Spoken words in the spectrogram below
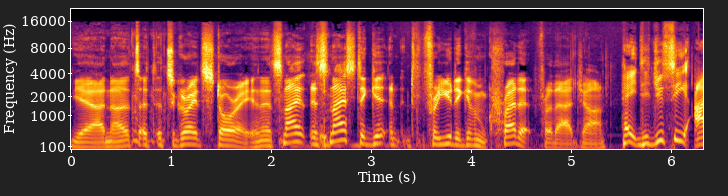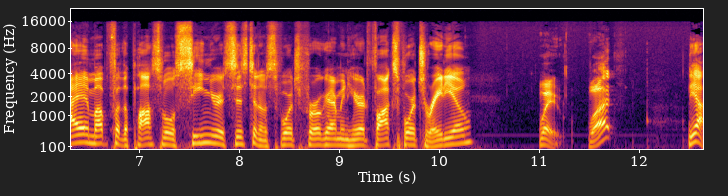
Yeah, no, it's it's a great story, and it's nice. It's nice to get for you to give him credit for that, John. Hey, did you see I am up for the possible senior assistant of sports programming here at Fox Sports Radio? Wait, what? Yeah,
